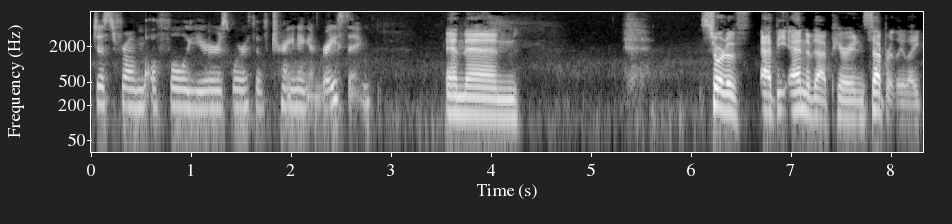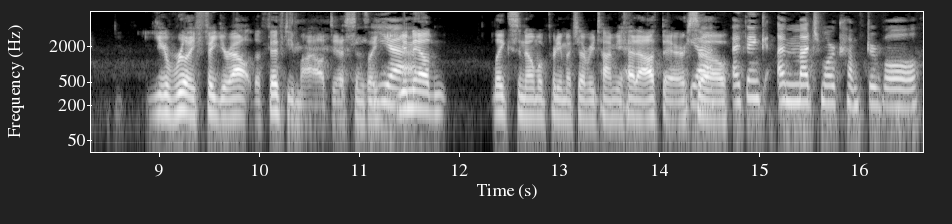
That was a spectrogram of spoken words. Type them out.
just from a full year's worth of training and racing. and then sort of at the end of that period and separately like you really figure out the 50 mile distance like Yeah. you nailed lake sonoma pretty much every time you head out there so I think I'm much more comfortable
